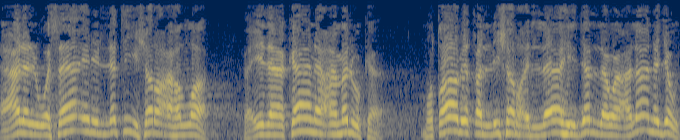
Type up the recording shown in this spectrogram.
على الوسائل التي شرعها الله. فإذا كان عملك مطابقا لشرع الله جل وعلا نجوت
